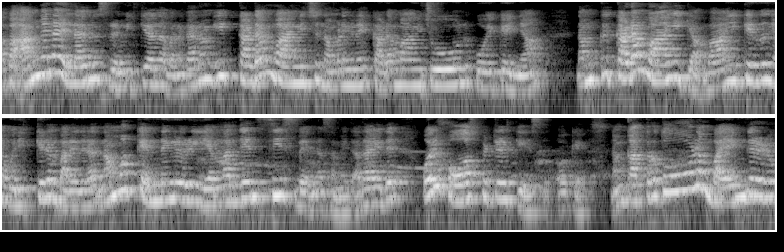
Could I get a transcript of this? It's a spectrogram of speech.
അപ്പൊ അങ്ങനെ എല്ലാവരും ശ്രമിക്കുക എന്ന് പറഞ്ഞു കാരണം ഈ കടം വാങ്ങിച്ച് നമ്മളിങ്ങനെ കടം വാങ്ങിച്ചോണ്ട് പോയി കഴിഞ്ഞാൽ നമുക്ക് കടം വാങ്ങിക്കാം. വാങ്ങിക്കരുത് ഞാൻ ഒരിക്കലും പറയുന്നില്ല. നമുക്ക് എന്തെങ്കിലും ഒരു എമർജൻസീസ് വരുന്ന സമയത്ത് അതായത് ഒരു ഹോസ്പിറ്റൽ കേസ് ഓക്കെ നമുക്ക് അത്രത്തോളം ഭയങ്കര ഒരു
